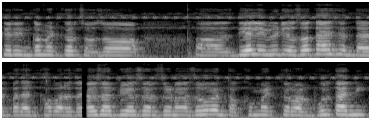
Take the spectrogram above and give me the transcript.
કરીને કમેન્ટ કરશો. જો ડેલી વીડિયો જોતા હશે ને તો બધાને ખબર હતી હજાર બે હજાર જણા જોવે ને તો કમેન્ટ કરવાનું ભૂલતા નહીં.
